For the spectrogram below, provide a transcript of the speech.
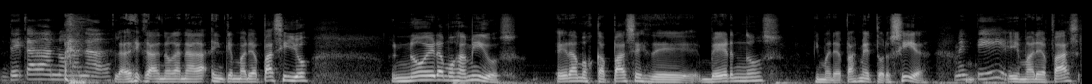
década no ganada. la década no ganada, en que María Paz y yo no éramos amigos, éramos capaces de vernos y María Paz me torcía. Mentira. Y María Paz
